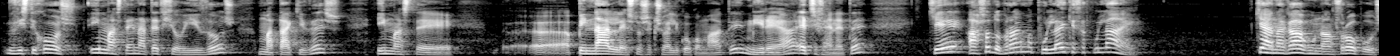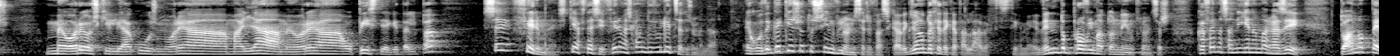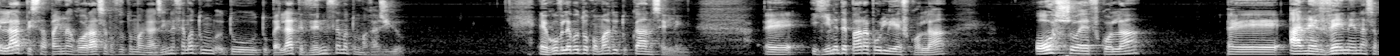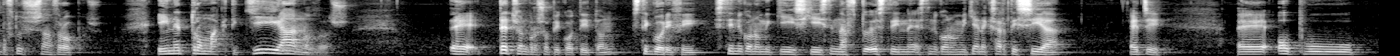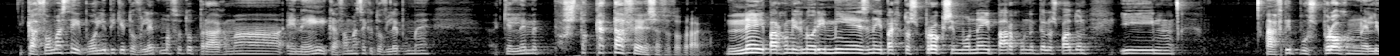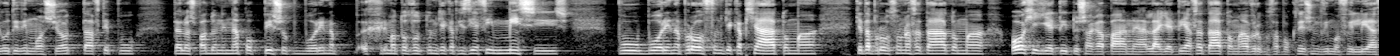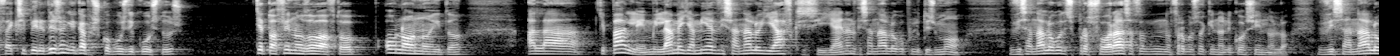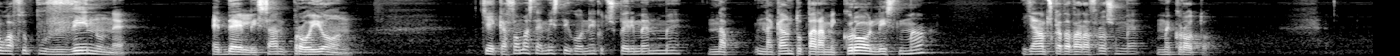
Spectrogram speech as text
δυστυχώς είμαστε ένα τέτοιο είδος, ματάκιδες, είμαστε ε, πινάλες στο σεξουαλικό κομμάτι, μοιραία, έτσι φαίνεται, και αυτό το πράγμα πουλάει και θα πουλάει. Και αναγάγουν ανθρώπους με ωραίους κοιλιακούς, με ωραία μαλλιά, με ωραία οπίστια κτλ σε φίρμες. Και αυτές οι φίρμες κάνουν τη δουλίτσα τους μετά. Εγώ δεν κακίζω τους influencers βασικά. Δεν ξέρω αν το έχετε καταλάβει αυτή τη στιγμή. Δεν είναι το πρόβλημα των influencers. Ο καθένας ανοίγει ένα μαγαζί. Το αν ο πελάτης θα πάει να αγοράσει από αυτό το μαγαζί είναι θέμα του, του, του πελάτη, δεν είναι θέμα του μαγαζιού. Εγώ βλέπω το κομμάτι του canceling. Ε, γίνεται πάρα πολύ εύκολα, όσο εύκολα ε, ανεβαίνει ένας από αυτούς τους ανθρώπους. Είναι τρομακτική η άνοδος ε, τέτοιων προσωπικότητων στην κορυφή, στην οικονομική ισχύ, στην, στην, στην οικονομική ανεξαρτησία, έτσι, ε, όπου καθόμαστε οι υπόλοιποι και το βλέπουμε αυτό το πράγμα εννοεί, καθόμαστε και το βλέπουμε και λέμε πώς το κατάφερες αυτό το πράγμα; Ναι υπάρχουν οι γνωριμίες, ναι υπάρχει το σπρόξιμο, ναι υπάρχουν τέλος πάντων οι... αυτοί που σπρώχνουν λίγο τη δημοσιότητα, αυτοί που τέλος πάντων είναι από πίσω που μπορεί να χρηματοδοτούν και κάποιες διαφημίσεις, που μπορεί να προωθούν και κάποια άτομα και τα προωθούν αυτά τα άτομα όχι γιατί τους αγαπάνε, αλλά γιατί αυτά τα άτομα αύριο που θα αποκτήσουν δημοφιλία θα εξυπηρετήσουν και κάποιους σκοπούς δικούς τους και το αφήνω εδώ αυτό, ονονοήτο. Αλλά και πάλι μιλάμε για μια δυσανάλογη αύξηση, για έναν δυσανάλογο πλουτισμό. Δυσανάλογο της προσφοράς αυτών των ανθρώπων στο κοινωνικό σύνολο. Δυσανάλογο αυτό που δίνουν εν τέλει σαν προϊόν. Και καθόμαστε εμείς στη γωνία και τους περιμένουμε να, να κάνουν το παραμικρό λίστημα για να τους καταβαραθρώσουμε με κρότο.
